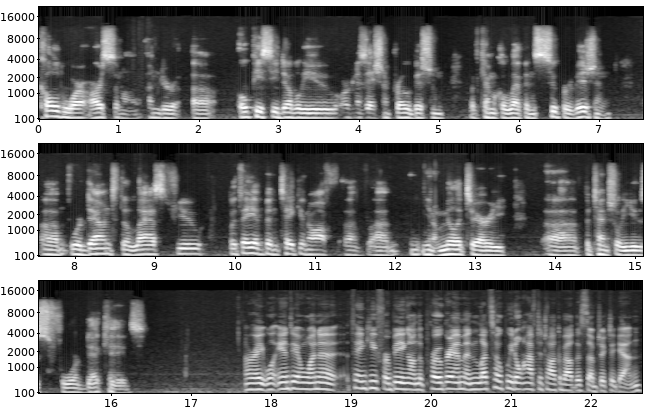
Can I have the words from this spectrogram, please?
Cold War arsenal under uh, OPCW, Organization of Prohibition of Chemical Weapons supervision. Um, we're down to the last few, but they have been taken off of um, you know military uh, potential use for decades. All right. Well, Andy, I want to thank you for being on the program, and let's hope we don't have to talk about this subject again.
